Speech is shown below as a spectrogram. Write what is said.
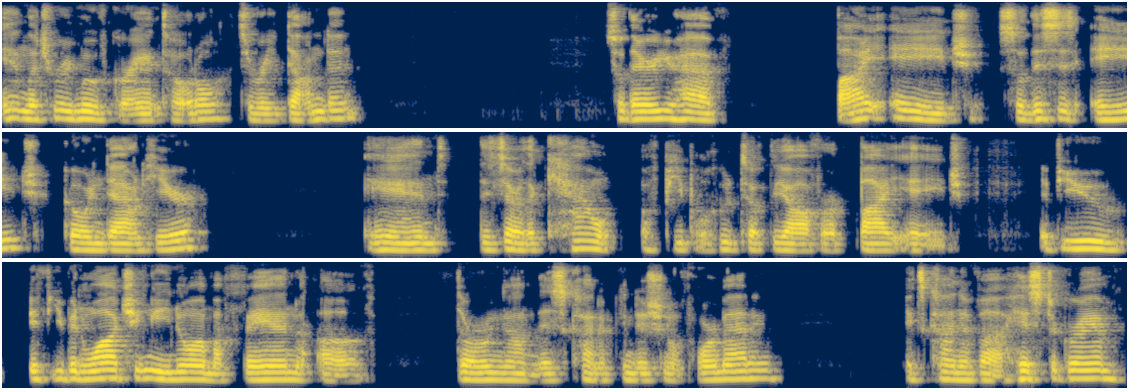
And let's remove grand total. It's redundant. So there you have by age. So this is age going down here. And these are the count of people who took the offer by age. If you if you've been watching, you know I'm a fan of throwing on this kind of conditional formatting. It's kind of a histogram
